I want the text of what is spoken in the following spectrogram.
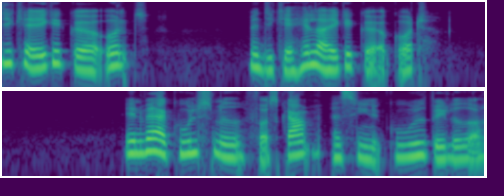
De kan ikke gøre ondt, men de kan heller ikke gøre godt. En hver guldsmed får skam af sine gudebilleder,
